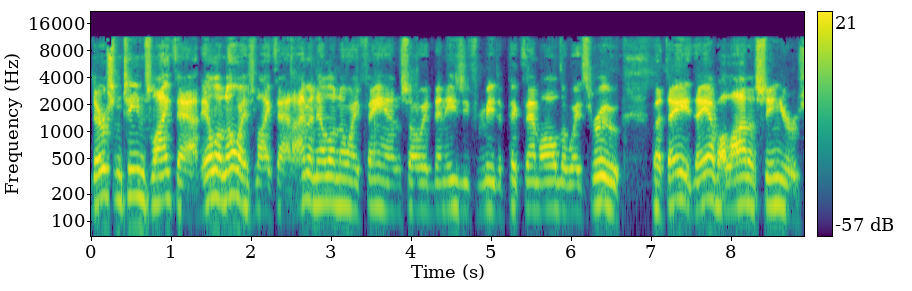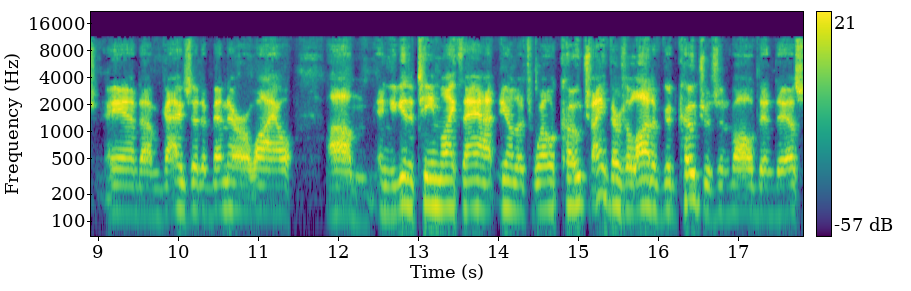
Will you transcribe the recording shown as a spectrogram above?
there are some teams like that. Illinois is like that. I'm an Illinois fan, so it'd been easy for me to pick them all the way through. But they they have a lot of seniors and um, guys that have been there a while. Um, and you get a team like that, you know, that's well coached. I think there's a lot of good coaches involved in this,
